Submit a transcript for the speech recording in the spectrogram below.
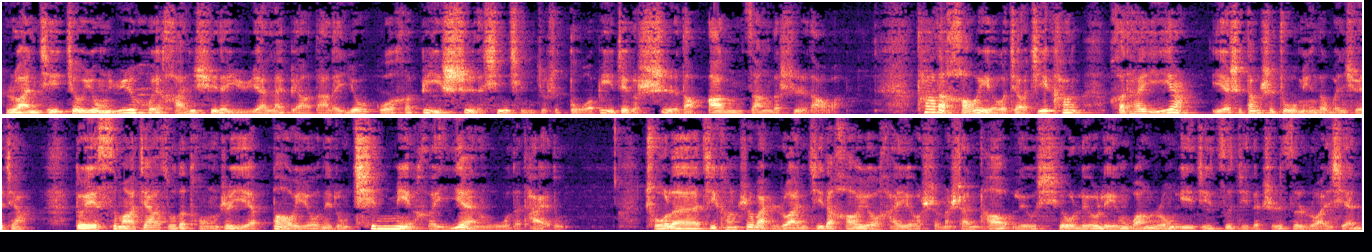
阮籍就用迂回含蓄的语言来表达了忧国和避世的心情，就是躲避这个世道肮脏的世道啊。他的好友叫嵇康，和他一样，也是当时著名的文学家，对司马家族的统治也抱有那种轻蔑和厌恶的态度。除了嵇康之外，阮籍的好友还有什么山涛、刘秀、刘伶、王戎以及自己的侄子阮咸。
